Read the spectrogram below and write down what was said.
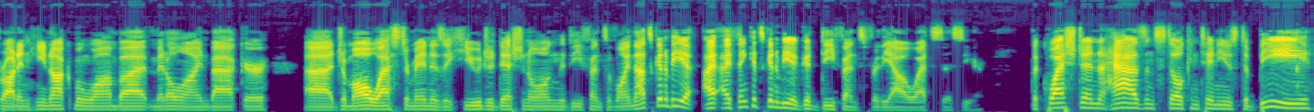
Brought in Henoc Muamba at middle linebacker. Uh, Jamal Westerman is a huge addition along the defensive line. That's going to be, a, I, I think it's going to be a good defense for the Alouettes this year. The question has and still continues to be,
